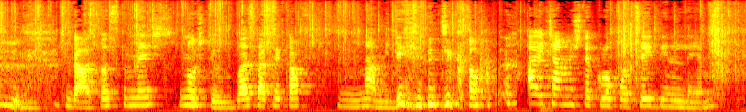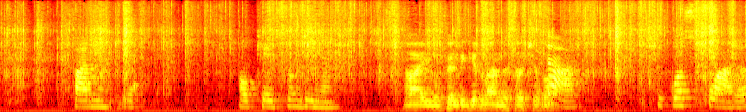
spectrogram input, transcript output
Da, tu o să primești, nu știu, asta cred că a- n-am idee ce cam. Aici am niște clopoței din lemn. Farm, ia. Ok, sunt bine. Ai un fel de ghirlandă sau ceva. Da, și cu o sfoară.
